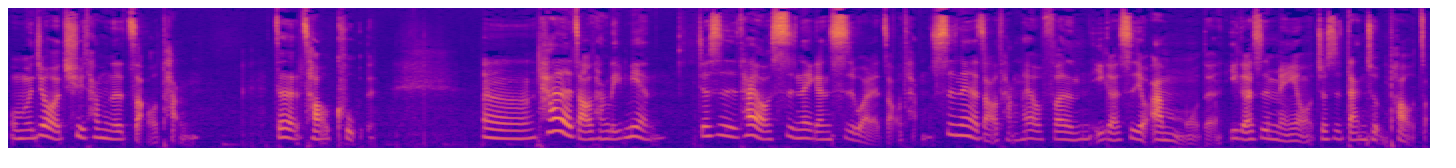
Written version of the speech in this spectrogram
我们就有去他们的澡堂，真的超酷的。嗯，他的澡堂里面就是他有室内跟室外的澡堂，室内的澡堂还有分一个是有按摩的，一个是没有，就是单纯泡澡。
